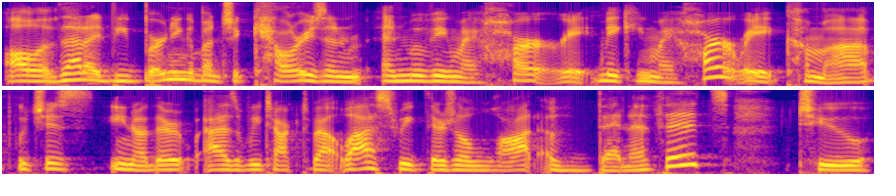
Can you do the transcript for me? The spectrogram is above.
all of that, I'd be burning a bunch of calories and, and moving my heart rate, making my heart rate come up, which is, you know, there, as we talked about last week, there's a lot of benefits to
